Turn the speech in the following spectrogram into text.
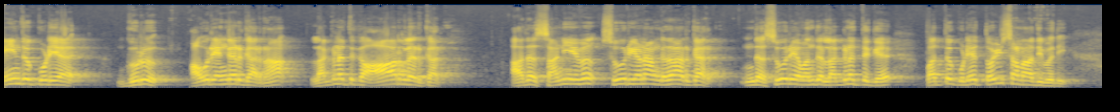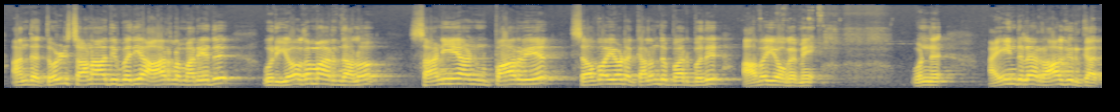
ஐந்து கூடிய குரு அவர் எங்கே இருக்கார்னா லக்னத்துக்கு ஆறில் இருக்கார். அதை சனியும் சூரியனும் அங்கே தான் இருக்கார். இந்த சூரியன் வந்து லக்னத்துக்கு பத்துக்குடிய தொழில் சனாதிபதி. அந்த தொழில் சனாதிபதியை ஆறில் மறையது ஒரு யோகமாக இருந்தாலும் சனியான் பார்வையை செவ்வாயோட கலந்து பார்ப்பது அவயோகமே. ஒன்று ஐந்தில் ராகு இருக்கார்.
